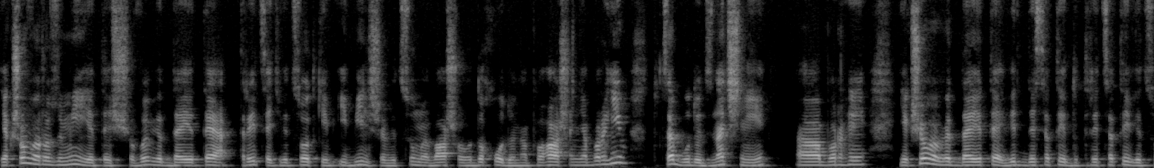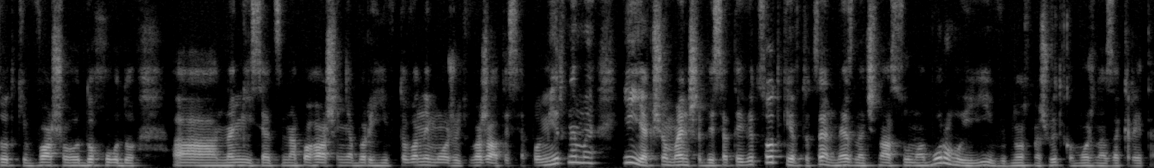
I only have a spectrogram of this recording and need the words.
якщо ви розумієте, що ви віддаєте 30% і більше від суми вашого доходу на погашення боргів, то це будуть значні борги. Якщо ви віддаєте від 10 до 30% вашого доходу на місяць на погашення боргів, то вони можуть вважатися помірними. І якщо менше 10%, то це незначна сума боргу, її відносно швидко можна закрити.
